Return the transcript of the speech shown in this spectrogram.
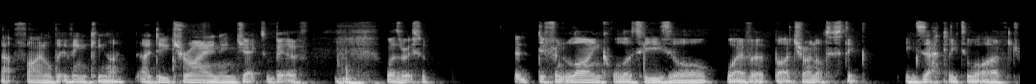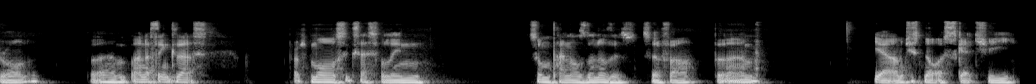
that final bit of inking, I, I do try and inject a bit of whether it's a, a different line qualities or whatever. But I try not to stick exactly to what I've drawn. But, um, and I think that's perhaps more successful in some panels than others so far. But um, yeah, I'm just not a sketchy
